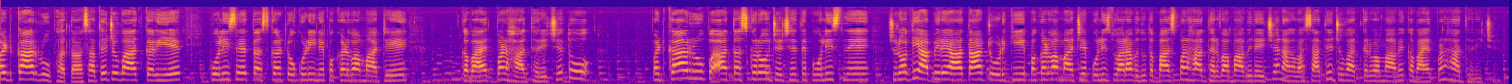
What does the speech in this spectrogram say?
પડકારરૂપ હતા. સાથે જો વાત કરીએ, પોલીસે તસ્કર ટોકડીને પકડવા માટે કવાયત પણ હાથ ધરી છે. તો પડકારરૂપ આ તસ્કરો જે છે તે પોલીસને ચુનૌતી આપી રહ્યા હતા. ટોળકી પકડવા માટે પોલીસ દ્વારા વધુ તપાસ પણ હાથ ધરવામાં આવી રહી છે અને સાથે જો વાત કરવામાં આવે, કવાયત પણ હાથ ધરી છે.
